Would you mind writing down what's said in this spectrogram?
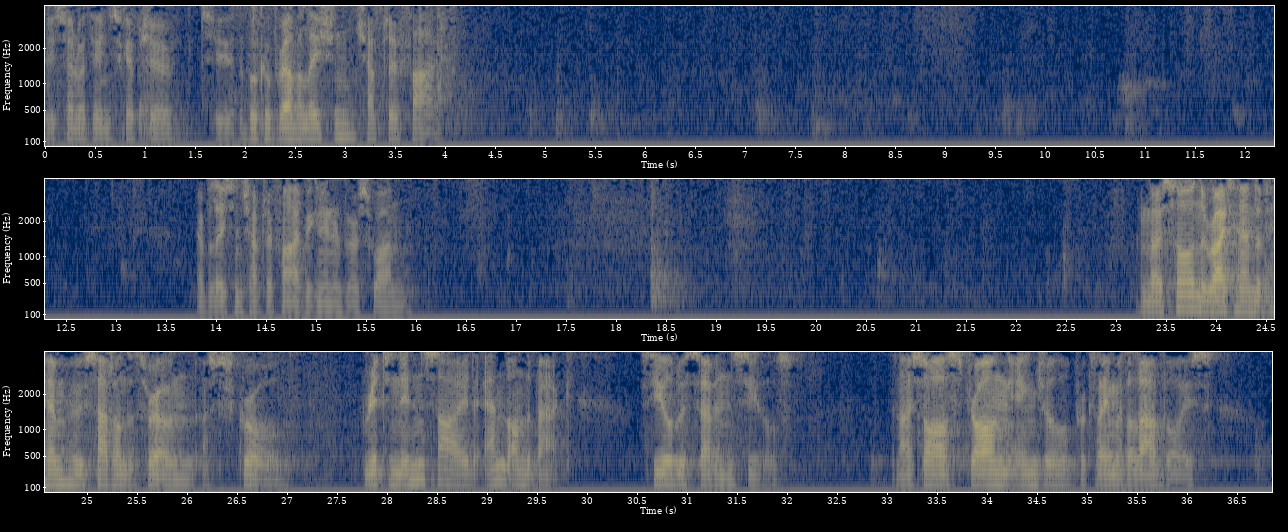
Please turn with me in Scripture to the book of Revelation, chapter 5. Revelation chapter 5, beginning in verse 1. And I saw in the right hand of him who sat on the throne a scroll, written inside and on the back, sealed with seven seals. And I saw a strong angel proclaim with a loud voice,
